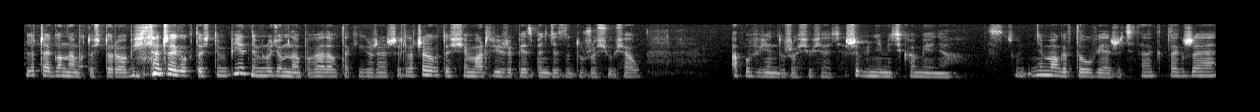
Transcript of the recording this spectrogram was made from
dlaczego nam ktoś to robi? Dlaczego ktoś tym biednym ludziom naopowiadał takich rzeczy? Dlaczego ktoś się martwi, że pies będzie za dużo siusiał, a powinien dużo siusiać, żeby nie mieć kamienia? Nie mogę w to uwierzyć, tak? Także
